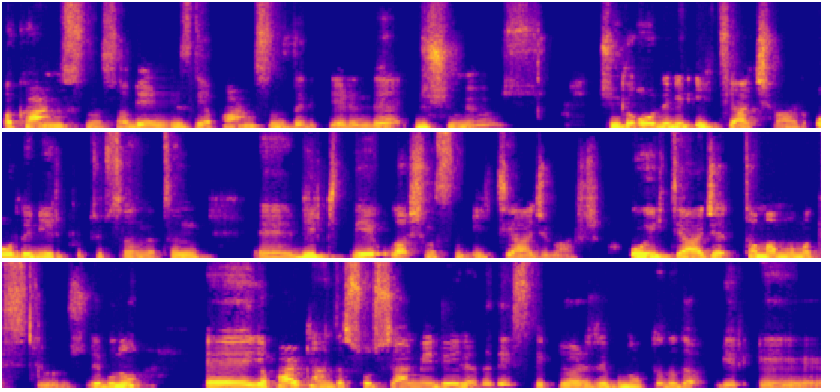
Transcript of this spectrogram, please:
bakar mısınız haberinizi yapar mısınız dediklerinde düşünmüyoruz. Çünkü orada bir ihtiyaç var. Orada bir kültür sanatın e, bir kitleye ulaşmasının ihtiyacı var. O ihtiyacı tamamlamak istiyoruz. Ve bunu e, yaparken de sosyal medyayla da destekliyoruz. Ve bu noktada da bir e,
